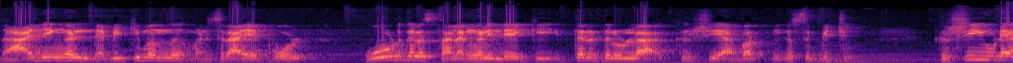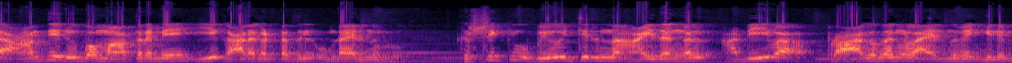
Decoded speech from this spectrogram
ധാന്യങ്ങൾ ലഭിക്കുമെന്ന് മനസ്സിലായപ്പോൾ കൂടുതൽ സ്ഥലങ്ങളിലേക്ക് ഇത്തരത്തിലുള്ള കൃഷി അവർ വികസിപ്പിച്ചു. കൃഷിയുടെ ആദ്യ രൂപം മാത്രമേ ഈ കാലഘട്ടത്തിൽ ഉണ്ടായിരുന്നുള്ളൂ. കൃഷിക്ക് ഉപയോഗിച്ചിരുന്ന ആയുധങ്ങൾ അതീവ പ്രാകൃതങ്ങളായിരുന്നുവെങ്കിലും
